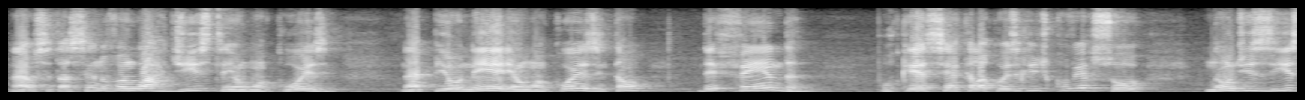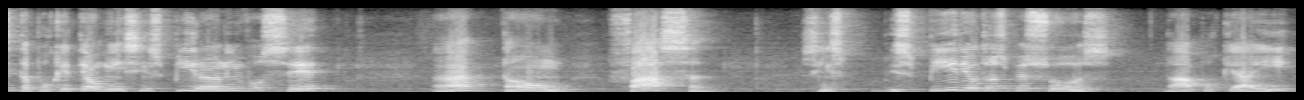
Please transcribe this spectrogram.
Né, você está sendo vanguardista em alguma coisa, né, pioneiro em alguma coisa, então defenda. Porque assim, é aquela coisa que a gente conversou. Não desista, porque tem alguém se inspirando em você. Tá? Então, faça, se inspire outras pessoas, tá? Porque aí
